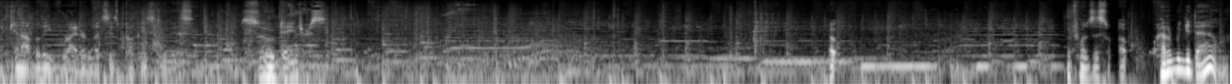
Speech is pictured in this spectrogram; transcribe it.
I cannot believe Ryder lets his puppies do this. So dangerous. Which one's this one? Oh, how did we get down?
